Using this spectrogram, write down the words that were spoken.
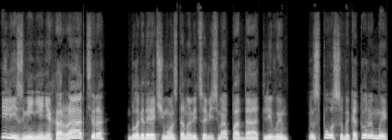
или изменения характера, благодаря чему он становится весьма податливым. Способы, которым мы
